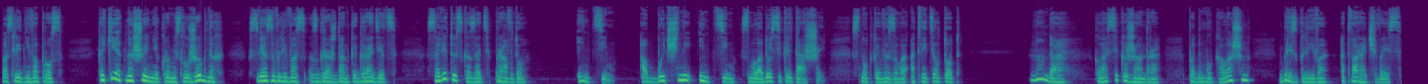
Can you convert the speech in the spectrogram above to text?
Последний вопрос. Какие отношения, кроме служебных, связывали вас с гражданкой Городец. Советую сказать правду. Интим. Обычный интим с молодой секретаршей, с ноткой вызова ответил тот. Ну да, классика жанра, подумал Калашин, брезгливо отворачиваясь.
